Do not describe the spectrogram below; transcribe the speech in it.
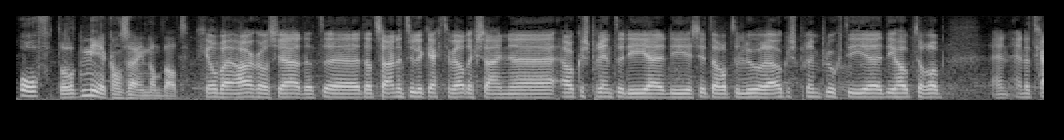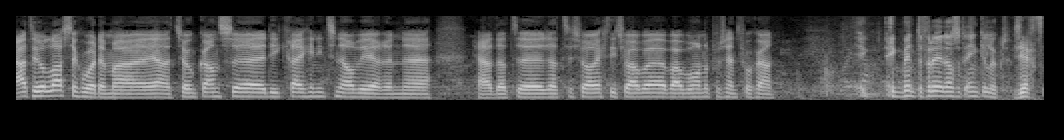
of dat het meer kan zijn dan dat. Geel bij Argos, ja, dat, uh, dat zou natuurlijk echt geweldig zijn. Uh, elke sprinter die, uh, die zit daar op de loer, elke sprintploeg die, die hoopt erop. En, en het gaat heel lastig worden, maar ja, zo'n kans die krijg je niet snel weer. En ja, dat, dat is wel echt iets waar we, waar we 100% voor gaan ik, ik ben tevreden als het één keer lukt. Zegt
